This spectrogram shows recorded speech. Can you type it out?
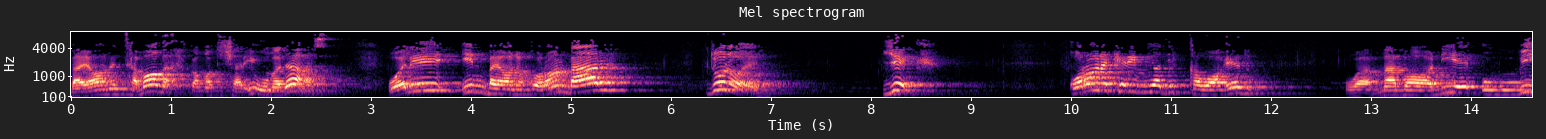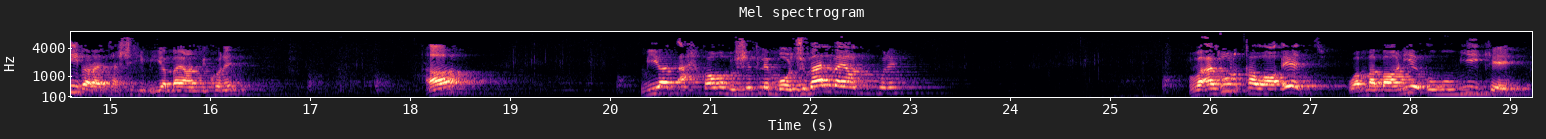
بیان تمام احکامات شرعی اومده است. ولی این بیان قرآن بر دو نوعه. یک قرآن کریم میاد یک قواعد و مبانی عمومی برای تشریح یا بیان می‌کنه. ها؟ میاد احکام به شکل مجمل بیان می‌کنه. و از اون قواعد و مبانی عمومی که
